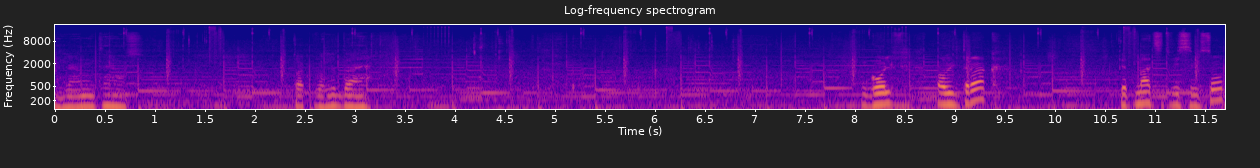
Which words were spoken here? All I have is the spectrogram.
глянути ось. Так виглядає. Гольф Ольтрак 15800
